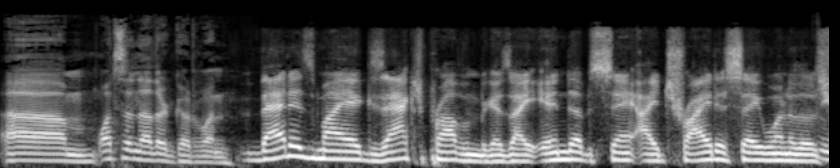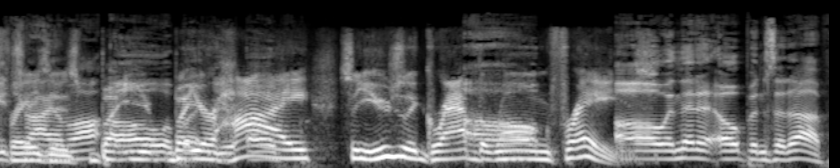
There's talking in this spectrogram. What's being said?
Um, what's another good one? That is my exact problem because I end up saying I try to say one of those You phrases, all- but you oh, but, but you're you- high, so you usually grab the wrong phrase. Oh, and then it opens it up.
